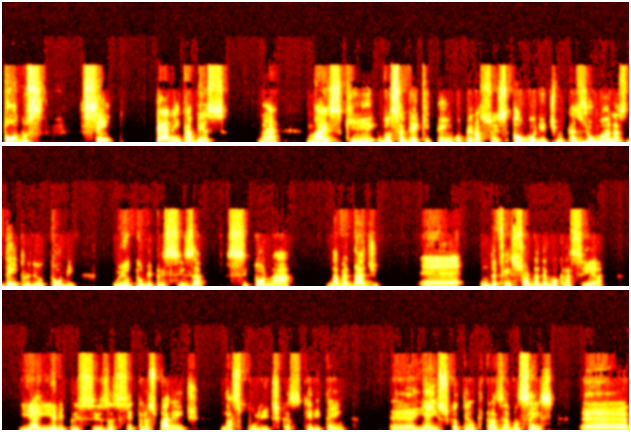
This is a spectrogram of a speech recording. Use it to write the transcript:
todos sem pé nem cabeça, né? Mas que você vê que tem operações algorítmicas e humanas dentro do YouTube. O YouTube precisa se tornar, na verdade, é, um defensor da democracia e aí ele precisa ser transparente nas políticas que ele tem. É, e é isso que eu tenho que trazer a vocês. É,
